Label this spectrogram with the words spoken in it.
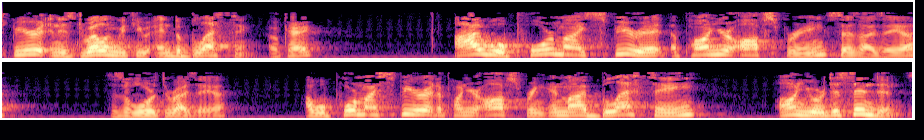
Spirit and His dwelling with you and the blessing, okay? I will pour my Spirit upon your offspring, says Isaiah, says the Lord through Isaiah. I will pour my Spirit upon your offspring and my blessing on your descendants.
